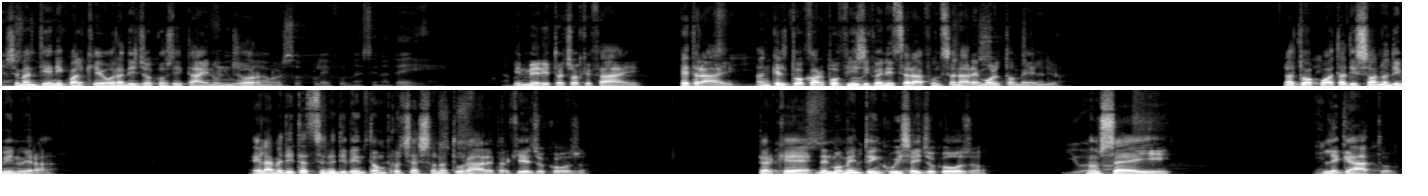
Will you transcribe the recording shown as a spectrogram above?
Se mantieni qualche ora di giocosità in un giorno, in merito a ciò che fai, vedrai, anche il tuo corpo fisico inizierà a funzionare molto meglio la tua quota di sonno diminuirà. E la meditazione diventa un processo naturale per chi è giocoso. Perché nel momento in cui sei giocoso, non sei legato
